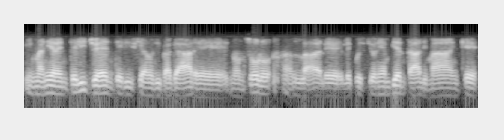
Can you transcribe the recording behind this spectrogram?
in maniera intelligente, rischiano di pagare non solo la, le, le questioni ambientali, ma anche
